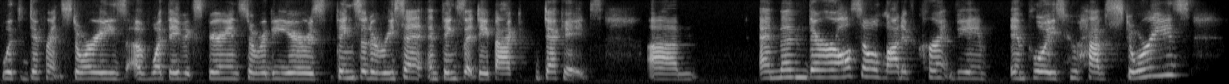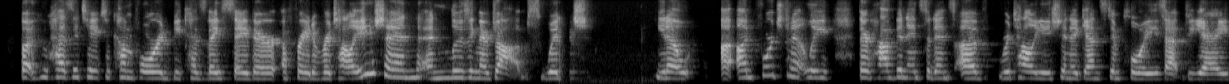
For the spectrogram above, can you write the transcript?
with different stories of what they've experienced over the years, things that are recent and things that date back decades. Um, and then there are also a lot of current VA employees who have stories but who hesitate to come forward because they say they're afraid of retaliation and losing their jobs, which, you know, uh, unfortunately, there have been incidents of retaliation against employees at VA,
